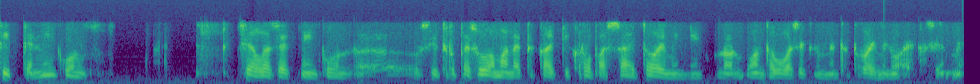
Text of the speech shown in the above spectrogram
sitten niin kuin sellaiset, niin kuin, sitten rupesi huomaan, että kaikki kropassa ei toimi niin kuin on monta vuosikymmentä toiminut aikaisemmin.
